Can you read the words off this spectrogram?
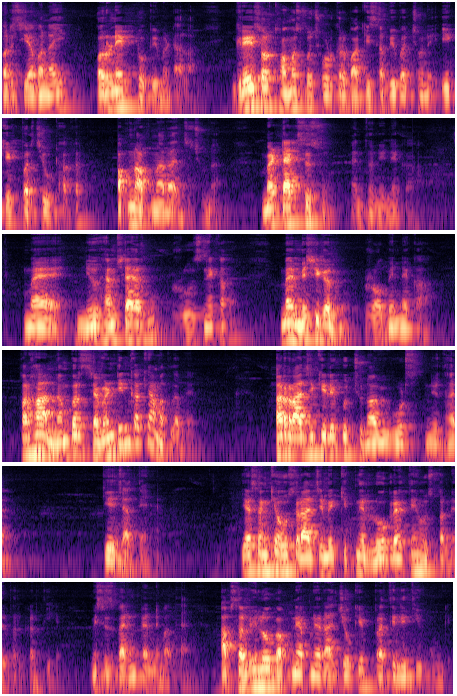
पर्चियाँ बनाई और उन्हें एक टोपी में डाला। ग्रेस और थॉमस को छोड़कर बाकी सभी बच्चों ने एक एक पर्ची उठाकर अपना अपना राज्य चुना। मैं टैक्सिस हूँ, एंथोनी ने कहा। मैं न्यू हैम्पशायर हूँ, रोज ने कहा। मैं मिशिगन हूँ, रॉबिन ने कहा। पर हाँ नंबर सेवनटीन का क्या मतलब है? हर राज्य के लिए कुछ चुनावी वोट्स निर्धारित किए जाते हैं। यह संख्या उस राज्य में कितने लोग रहते हैं उस पर निर्भर करती है। मिसेस बैरिंगटन ने बताया। आप सभी लोग अपने अपने राज्यों के प्रतिनिधि होंगे।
